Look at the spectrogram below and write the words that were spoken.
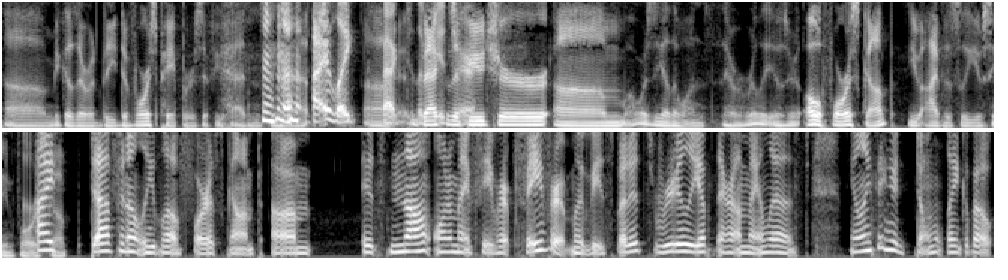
um, because there would be divorce papers if you hadn't seen that. I like Uh, Back to the Future. Back Future. to the Future. Um, what was the other ones? They were really. It was oh Forrest Gump. You obviously you've seen Forrest I Gump. definitely love Forrest Gump. Um, it's not one of my favorite favorite movies, but it's really up there on my list. The only thing I don't like about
